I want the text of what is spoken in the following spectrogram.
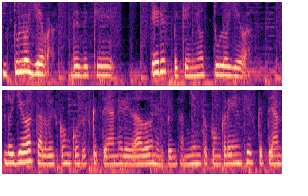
y tú lo llevas desde que eres pequeño, tú lo llevas. Lo llevas tal vez con cosas que te han heredado en el pensamiento, con creencias que te han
